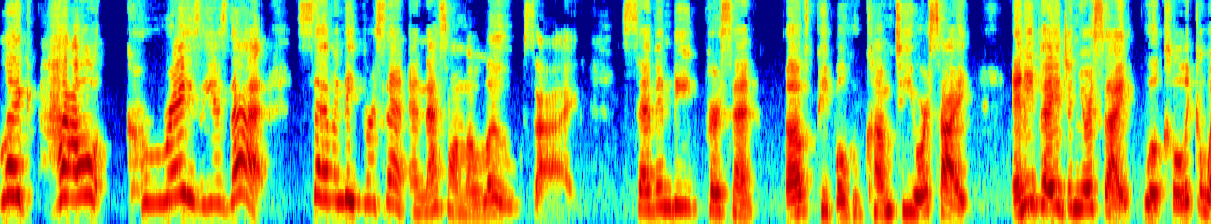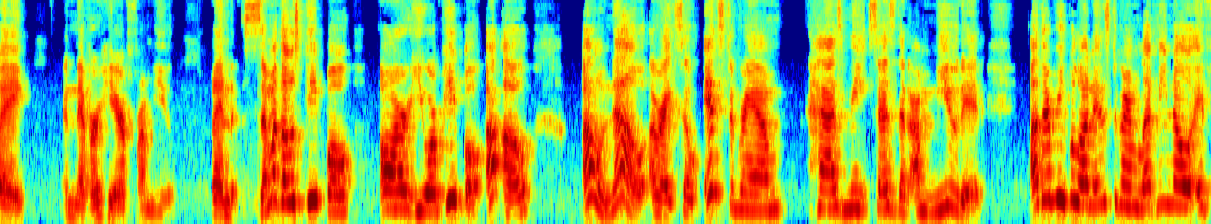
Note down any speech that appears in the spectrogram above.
Like, how crazy is that? 70%, and that's on the low side. 70% of people who come to your site, any page in your site, will click away and never hear from you. And some of those people are your people. Uh oh oh no. All right. So instagram has me says that i'm muted. Other people on instagram let me know if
